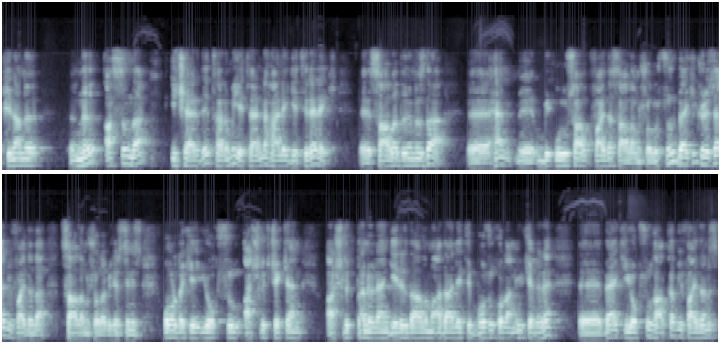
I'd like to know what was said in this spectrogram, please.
planını aslında içeride tarımı yeterli hale getirerek e, sağladığınızda e, hem e, bir ulusal fayda sağlamış olursunuz belki küresel bir fayda da sağlamış olabilirsiniz. Oradaki yoksul, açlık çeken, açlıktan ölen, gelir dağılımı adaleti bozuk olan ülkelere e, belki yoksul halka bir faydanız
